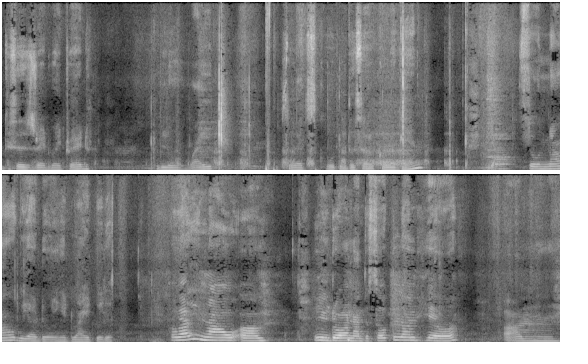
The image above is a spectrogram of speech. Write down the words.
This is red white red blue white. So let's go to the circle again. Yeah. so now we are doing it white we just well now um, we'll draw another circle on here. Um,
